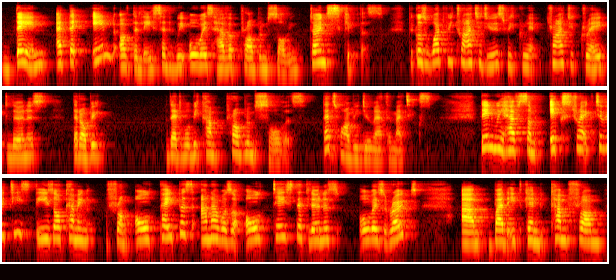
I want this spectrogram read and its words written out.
Then at the end of the lesson, we always have a problem solving. Don't skip this because what we try to do is we try to create learners that are be, that will become problem solvers. That's why we do mathematics. Then we have some extra activities. These are coming from old papers. ANA was an old test that learners always wrote, um, but it can come from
